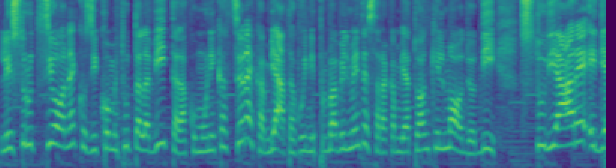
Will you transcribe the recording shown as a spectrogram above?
l'istruzione, così come tutta la vita, la comunicazione è cambiata. Quindi probabilmente sarà cambiato anche il modo di studiare e di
